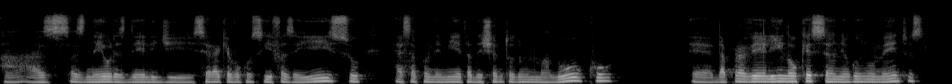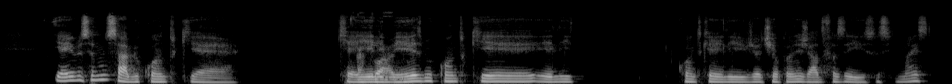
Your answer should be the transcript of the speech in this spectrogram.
a, as, as neuras dele de será que eu vou conseguir fazer isso? Essa pandemia está deixando todo mundo maluco. É, dá para ver ele enlouquecendo em alguns momentos. E aí você não sabe o quanto que é que é, é ele mesmo, quanto que ele quanto que ele já tinha planejado fazer isso, assim. Mas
